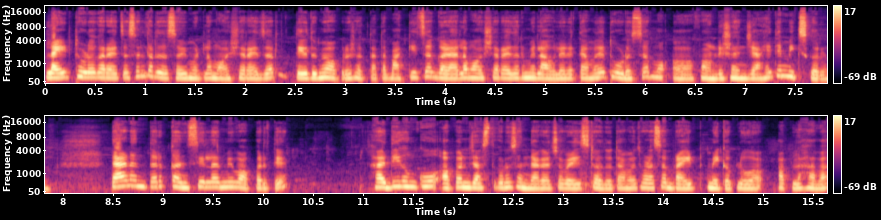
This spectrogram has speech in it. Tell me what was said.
लाइट थोडं करायचं असेल तर जसं मी म्हटलं मॉइश्चरायझर ते तुम्ही वापरू शकता. आता बाकीचं गळ्याला मॉइश्चरायझर मी लावलेलं आहे त्यामध्ये थोडंसं मॉ फाउंडेशन जे आहे ते मिक्स करून. त्यानंतर कन्सिलर मी वापरते. हळदी कुंकू आपण जास्त करून संध्याकाळच्या वेळीच ठेवतो. त्यामुळे थोडासा ब्राईट मेकअप लो आपला हवा.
